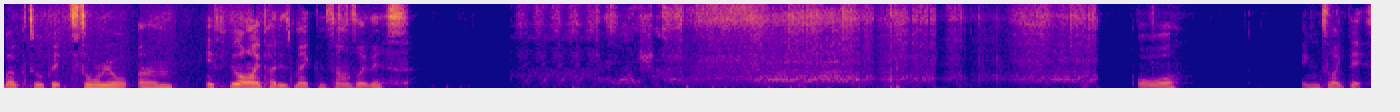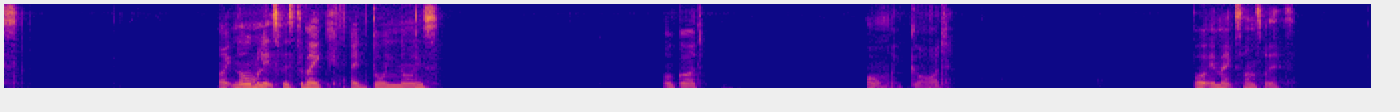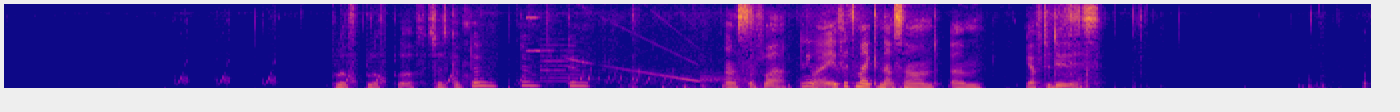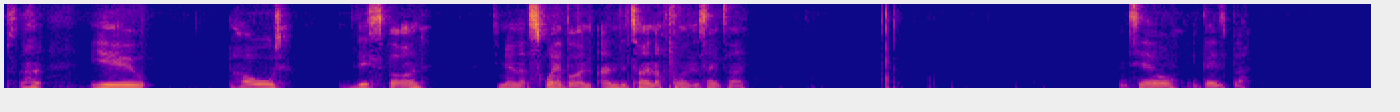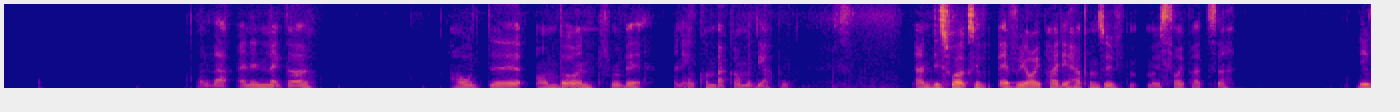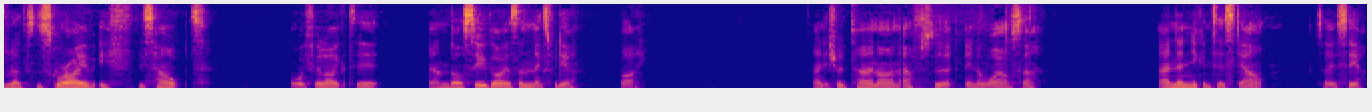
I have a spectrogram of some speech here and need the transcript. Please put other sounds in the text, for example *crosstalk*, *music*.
welcome to a quick tutorial. Um, if your iPad is making sounds like this, or things like this, like normally it's supposed to make a doing noise. Oh god. Oh my god. But it makes sounds like this. Pluff, pluff, pluff. So it's go dun, dun, dun. And stuff like that. Anyway, if it's making that sound, um, you have to do this. Oops. *laughs* you hold this button, do you know that square button, and the turn off button at the same time. Until it goes black. Like that. And then let go hold the on button for a bit and it'll come back on with the apple. And this works with every iPad, it happens with most iPads. So leave a like and subscribe if this helped or if you liked it. And I'll see you guys in the next video. Bye. And it should turn on after in a while, so. And then you can test it out. So see ya.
